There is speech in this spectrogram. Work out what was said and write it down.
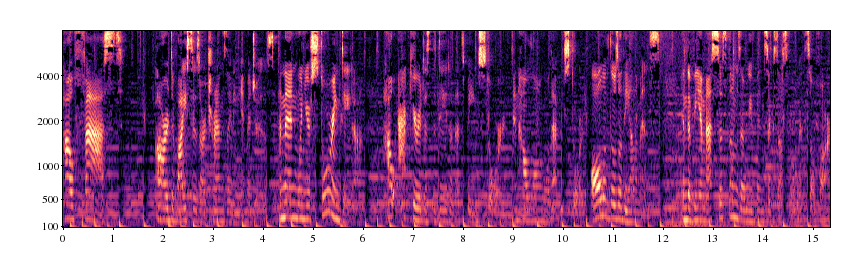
how fast our devices are translating images. And then when you're storing data, how accurate is the data that's being stored how long will that be stored? All of those are the elements in the VMS systems that we've been successful with so far.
